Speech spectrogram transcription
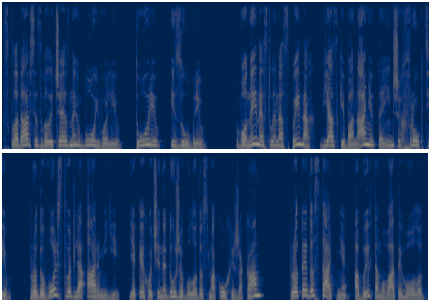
складався з величезних буйволів, турів і зубрів. Вони несли на спинах в'язки бананів та інших фруктів, продовольство для армії, яке, хоч і не дуже було до смаку хижакам, проте достатнє, аби втамувати голод.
